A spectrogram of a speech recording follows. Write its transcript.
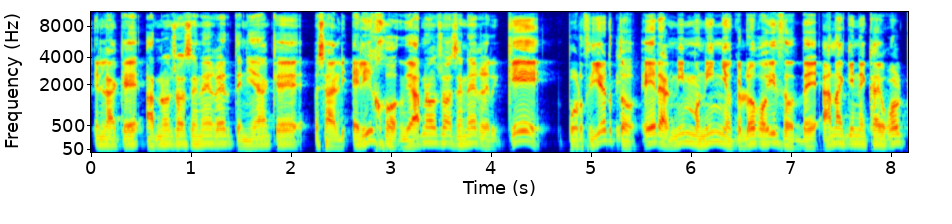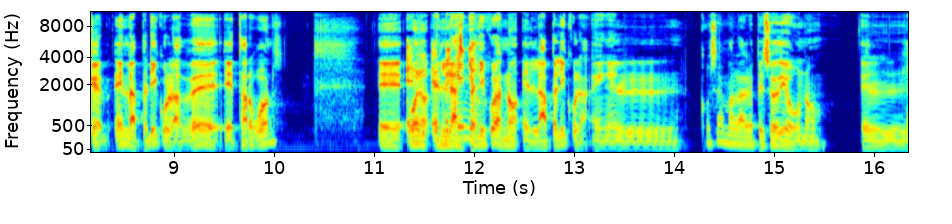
en la que Arnold Schwarzenegger tenía que. O sea, el, el hijo de Arnold Schwarzenegger, que por cierto era el mismo niño que luego hizo de Anakin Skywalker en las películas de Star Wars. Eh, El- bueno, el en las películas, no, en la película, en el. ¿Cómo se llama el episodio 1? El.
